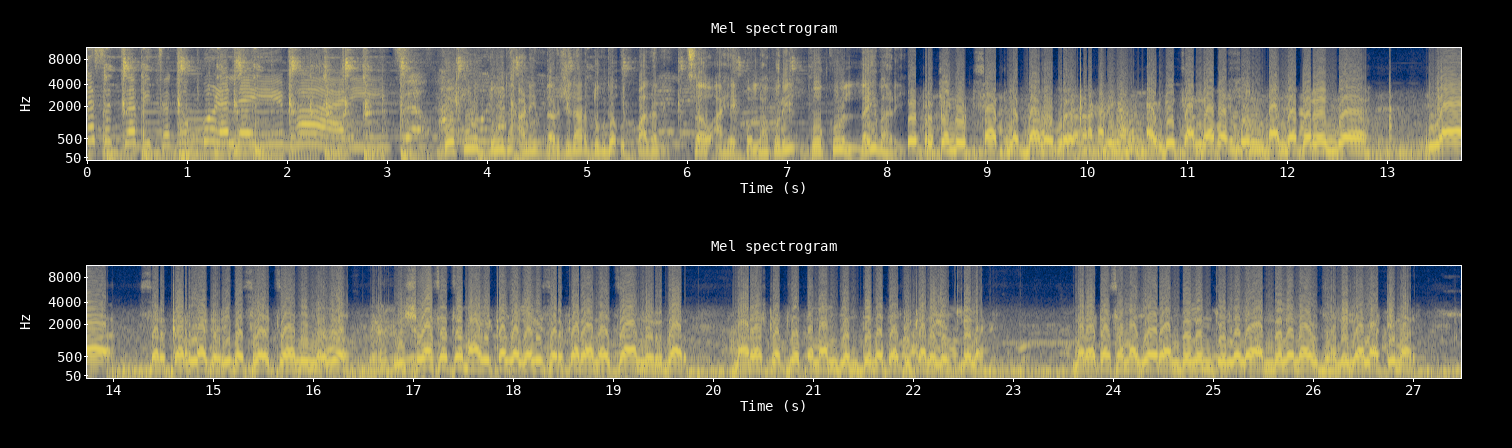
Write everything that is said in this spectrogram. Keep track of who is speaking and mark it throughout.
Speaker 1: कस चवीच गोकुळ लई भारी.
Speaker 2: गोकुळ दूध आणि दर्जेदार दुग्ध उत्पादने. चव आहे कोल्हापुरी गोकुळ लई भारी.
Speaker 3: प्रचंड उत्साहात मतदान होतं अगदी चांद्यापासून बांद्यापर्यंत अ, या सरकारला घरी बसवायचं आणि नवं विश्वासाचं महाविकास आघाडी सरकार आणायचा निर्धार महाराष्ट्रातल्या तमाम जनतेनं त्या ठिकाणी घेतलेला आहे. मराठा समाजावर आंदोलन केलेलं आंदोलनावर झालेला लाठीमार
